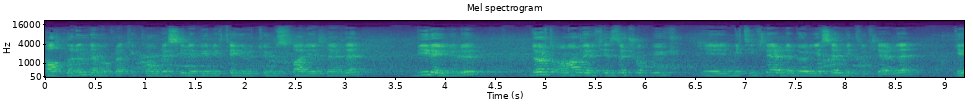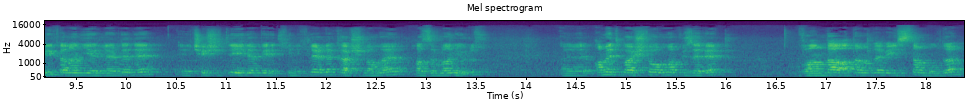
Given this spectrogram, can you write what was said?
Halkların Demokratik Kongresi ile birlikte yürüttüğümüz faaliyetlerde 1 Eylül'ü 4 ana merkezde çok büyük e, mitinglerle, bölgesel mitinglerle, geri kalan yerlerde de e, çeşitli eylem ve etkinliklerle karşılamaya hazırlanıyoruz. E, Ahmet başta olmak üzere Van'da, Adana'da ve İstanbul'da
